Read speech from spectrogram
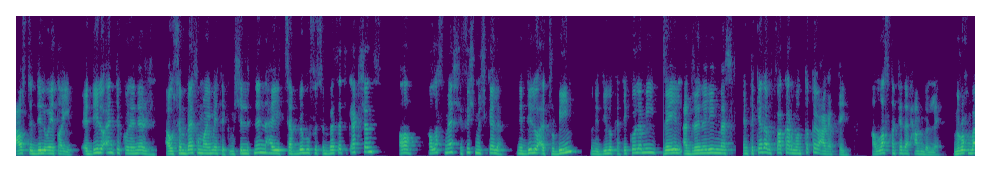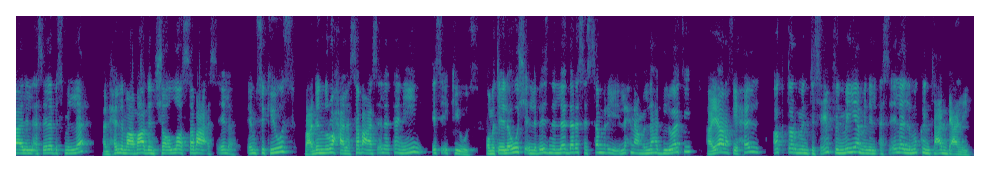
عاوز تديله إيه طيب؟ اديله anticholinergic أو sympathomimetic مش الاثنين هيتسببوا في sympathetic actions آه خلاص ماشي مفيش مشكلة. نديله اتروبين ونديله catecholamine زي الادرينالين مثلا. أنت كده بتفكر منطقي وعجبتني. خلصنا كده الحمد لله. نروح بقى للأسئلة بسم الله. هنحل مع بعض إن شاء الله سبع أسئلة. MCQs بعدين نروح على سبع أسئلة تانيين SAQs وما تقلقوش اللي بإذن الله درس السمري اللي إحنا عملناها دلوقتي هيعرف يحل أكتر من 90% من الأسئلة اللي ممكن تعدي عليه.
